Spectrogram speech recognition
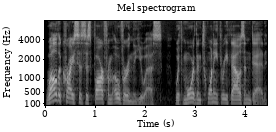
While the crisis is far from over in the U.S., with more than 23,000 dead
